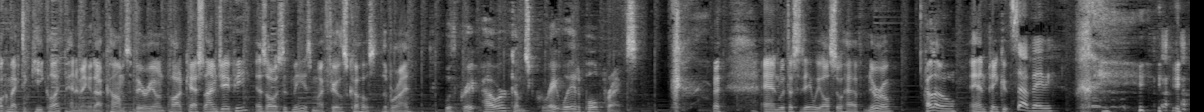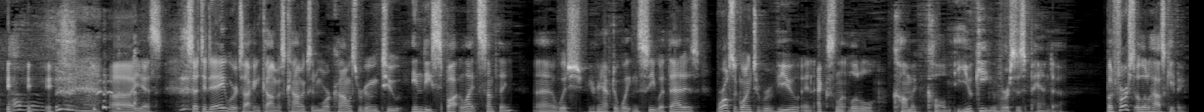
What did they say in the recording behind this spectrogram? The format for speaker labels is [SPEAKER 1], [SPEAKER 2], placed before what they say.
[SPEAKER 1] Welcome back to Geek Life, Pandamanga.com's very own podcast. I'm JP. As always, with me is my fearless co-host, the Brian.
[SPEAKER 2] With great power comes great way to pull pranks.
[SPEAKER 1] And with us today, we also have Neuro
[SPEAKER 2] Hello.
[SPEAKER 1] and Pinku.
[SPEAKER 3] What's up, baby?
[SPEAKER 1] Uh, yes. So today we're talking comics, comics, and more comics. We're going to indie spotlight something, uh, which you're going to have to wait and see what that is. We're also going to review an excellent little comic called Yuki versus Panda. But first, a little housekeeping.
